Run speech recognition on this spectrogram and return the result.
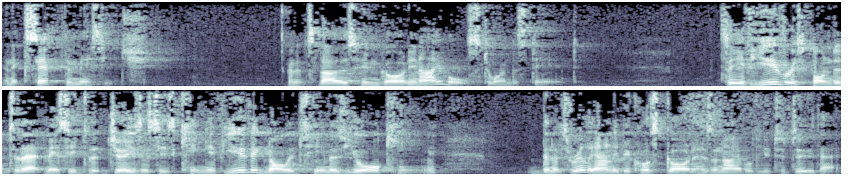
and accept the message. And it's those whom God enables to understand. See, if you've responded to that message that Jesus is King, if you've acknowledged Him as your King, then it's really only because God has enabled you to do that.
